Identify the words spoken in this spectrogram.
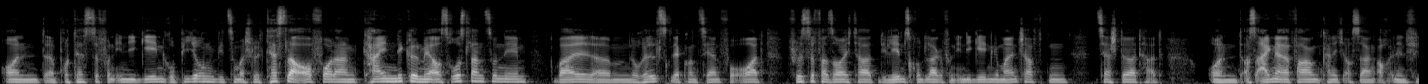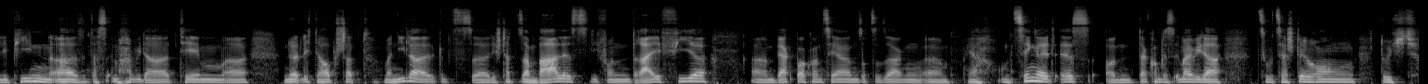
Und äh, Proteste von indigenen Gruppierungen, die zum Beispiel Tesla auffordern, kein Nickel mehr aus Russland zu nehmen, weil ähm, Norilsk, der Konzern vor Ort, Flüsse verseucht hat, die Lebensgrundlage von indigenen Gemeinschaften zerstört hat. Und aus eigener Erfahrung kann ich auch sagen, auch in den Philippinen äh, sind das immer wieder Themen. Äh, nördlich der Hauptstadt Manila gibt es äh, die Stadt Sambales, die von drei, vier ähm, Bergbaukonzernen sozusagen ähm, ja, umzingelt ist. Und da kommt es immer wieder zu Zerstörungen durch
